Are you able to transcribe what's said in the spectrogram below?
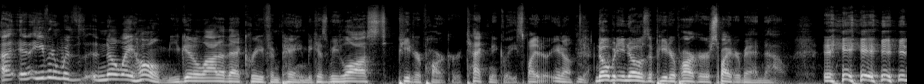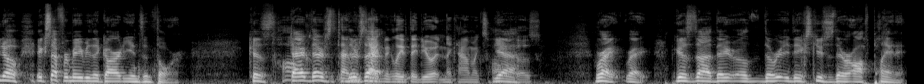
uh, and even with No Way Home, you get a lot of that grief and pain because we lost Peter Parker, technically Spider. You know, nobody knows that Peter Parker is Spider Man now. you know, except for maybe the Guardians and Thor, because there, there's there's that technically, if they do it in the comics, Hulk Yeah. does. right, right, because uh, they uh, the the excuses they were off planet,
